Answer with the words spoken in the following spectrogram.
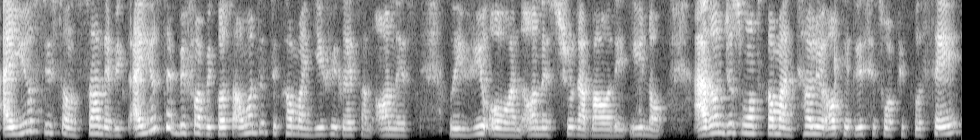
I used this on sunday because i used it before because i wanted to come and give you you guys an honest review or an honest truth about it you know. I don't just want to come and tell you okay this is what people say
